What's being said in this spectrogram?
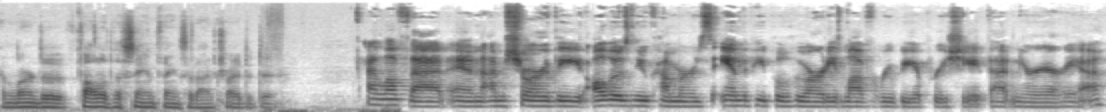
and learn to follow the same things that I've tried to do. I love that, and I'm sure the all those newcomers and the people who already love Ruby appreciate that in your area.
